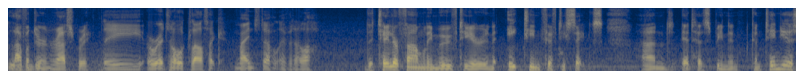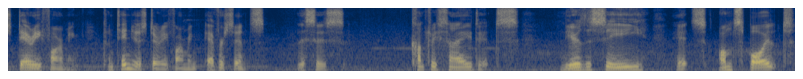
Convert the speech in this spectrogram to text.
lavender and raspberry. The original classic, mine's definitely vanilla. The Taylor family moved here in 1856 and it has been in continuous dairy farming, continuous dairy farming ever since. This is countryside, it's near the sea, it's unspoilt.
